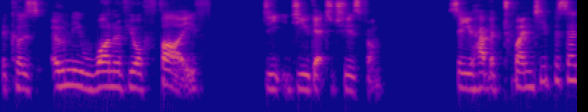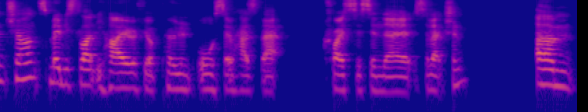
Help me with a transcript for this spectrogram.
Because only one of your five do, do you get to choose from. So you have a 20% chance, maybe slightly higher if your opponent also has that crisis in their selection. Um,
